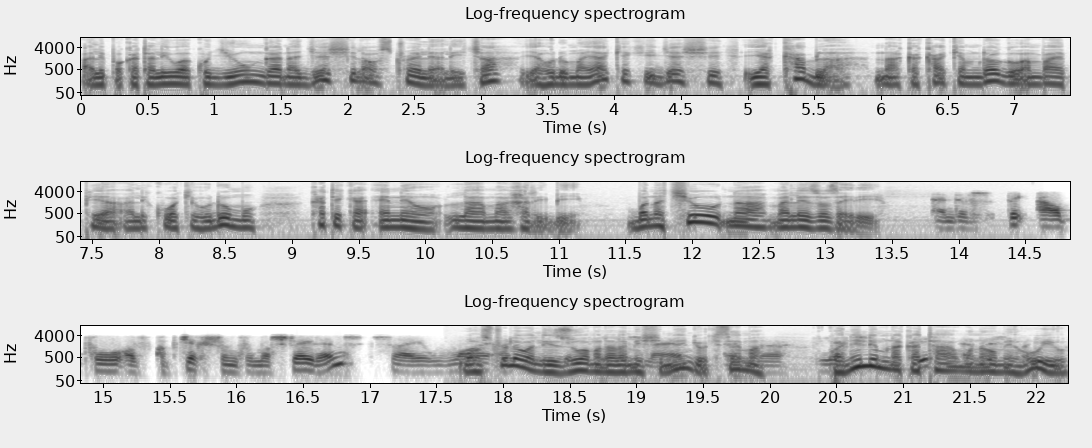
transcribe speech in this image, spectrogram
alipokataliwa kujiunga na jeshi la Australia licha ya huduma yake ya kijeshi ya kabla na kakake mdogo ambaye pia alikuwa akihudumu katika eneo la magharibi. Bwana Chiu na maelezo zaidi. Waaustralia walizua malalamishi mengi wakisema, kwa nini mnakataa mwanaume huyu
